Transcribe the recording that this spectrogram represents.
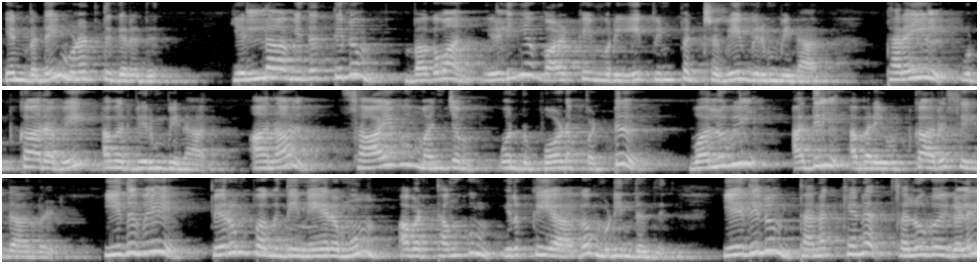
என்பதை உணர்த்துகிறது. எல்லா விதத்திலும் பகவான் எளிய வாழ்க்கை முறையை பின்பற்றவே விரும்பினார். தரையில் உட்காரவே அவர் விரும்பினார். ஆனால் சாய்வு மஞ்சம் ஒன்று போடப்பட்டு வலுவில் அதில் அவரை உட்கார செய்தார்கள். இதுவே பெரும் பகுதி நேரமும் அவர் தங்கும் இருக்கையாக முடிந்தது. எதிலும் தனக்கென சலுகைகளை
